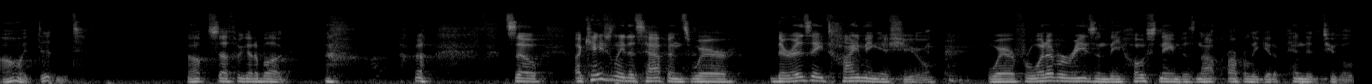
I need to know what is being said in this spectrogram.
Oh, it didn't. Oh, Seth, we got a bug. so occasionally this happens where there is a timing issue where for whatever reason the host name does not properly get appended to the,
